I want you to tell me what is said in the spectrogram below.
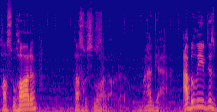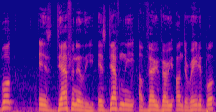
Hustle Harder, Hustle Smarter. My God. I believe this book is definitely is definitely a very very underrated book.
